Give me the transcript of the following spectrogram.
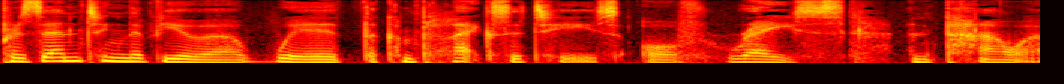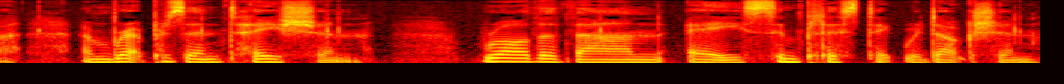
presenting the viewer with the complexities of race and power and representation rather than a simplistic reduction.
